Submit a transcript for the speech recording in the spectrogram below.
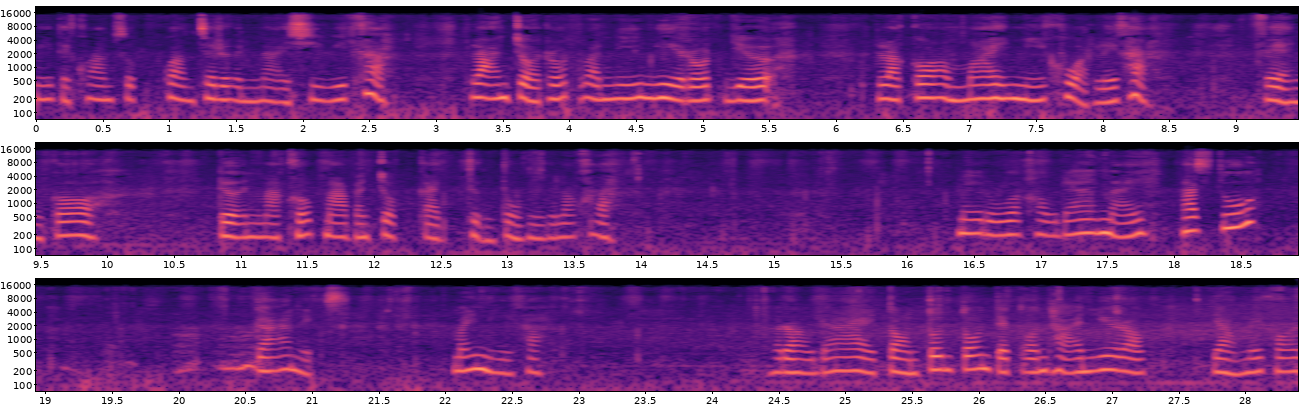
มีแต่ความสุขความเจริญในชีวิตค่ะ ลานจอดรถวันนี้มีรถเยอะ แล้วก็ไม่มีขวดเลยค่ะ แฟนก็เดินมาครบมาบรรจบกันถึงตรงนี้แล้วค่ะ ไม่รู้ว่าเขาได้ไหมฮัสตูกาเน็กซ์ไม่มีค่ะ เราได้ตอนต้นๆแต่ตอนท้ายนี้เรายังไม่ค่อย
